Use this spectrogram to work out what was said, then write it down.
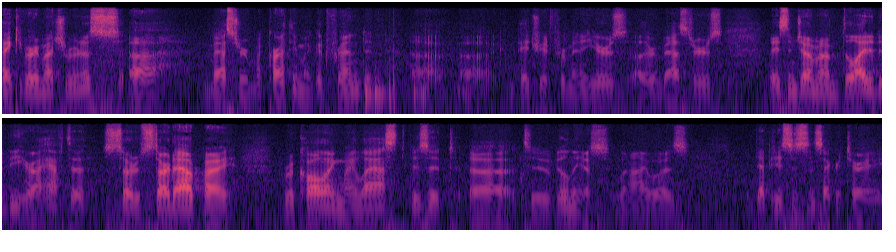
Thank you very much, Runas. Uh, Ambassador McCarthy, my good friend and uh, uh, compatriot for many years, other ambassadors. Ladies and gentlemen, I'm delighted to be here. I have to sort of start out by recalling my last visit uh, to Vilnius when I was Deputy Assistant Secretary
